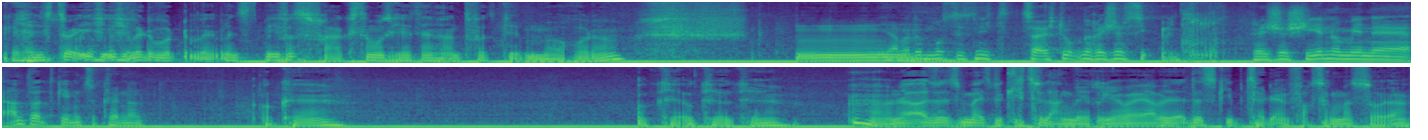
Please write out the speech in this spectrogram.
Christo, ich, ich, weil du, wenn du mich was fragst, dann muss ich jetzt eine Antwort geben auch, oder? Hm, Ja, aber du musst jetzt nicht zwei Stunden recherchi recherchieren, um mir eine Antwort geben zu können. Okay. Okay, okay, okay. Aha, na, also das ist mir jetzt wirklich zu langwierig, aber ja, aber das gibt's halt einfach, sagen wir so, ja.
